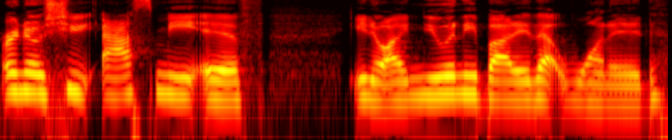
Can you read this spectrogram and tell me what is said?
or no, she asked me if, you know, I knew anybody that wanted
